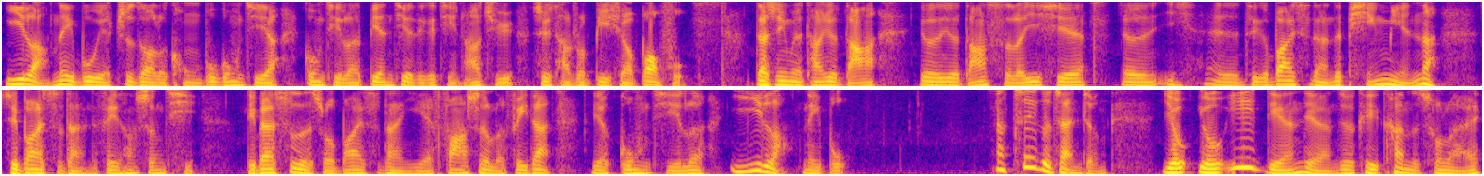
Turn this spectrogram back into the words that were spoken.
伊朗内部也制造了恐怖攻击啊，攻击了边界的一个警察局，所以他说必须要报复。但是因为他又打又又打死了一些呃呃这个巴基斯坦的平民呢，所以巴基斯坦非常生气。礼拜四的时候，巴基斯坦也发射了飞弹，也攻击了伊朗内部。那这个战争有有一点点就可以看得出来，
